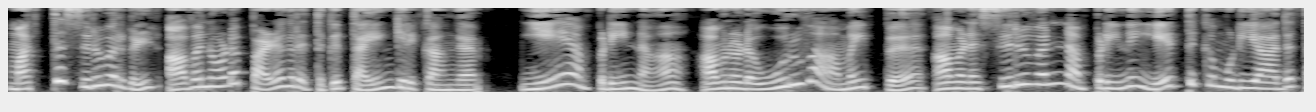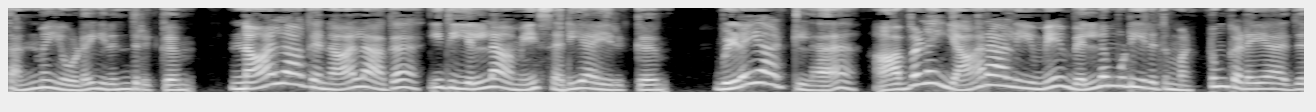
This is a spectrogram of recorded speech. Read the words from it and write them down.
மத்த சிறுவர்கள் அவனோட பழகுறதுக்கு தயங்கிருக்காங்க ஏன் அப்படின்னா அவனோட உருவ அமைப்பு அவனை சிறுவன் அப்படின்னு ஏத்துக்க முடியாத தன்மையோட இருந்திருக்கு. நாளாக நாளாக இது எல்லாமே சரியாயிருக்கு. விளையாட்டுல அவனை யாராலையுமே வெல்ல முடியறது மட்டும் கிடையாது.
